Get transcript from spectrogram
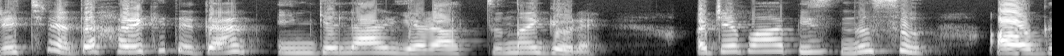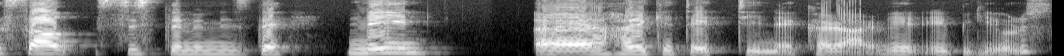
retinada hareket eden imgeler yarattığına göre acaba biz nasıl algısal sistemimizde neyin e, hareket ettiğine karar verebiliyoruz?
